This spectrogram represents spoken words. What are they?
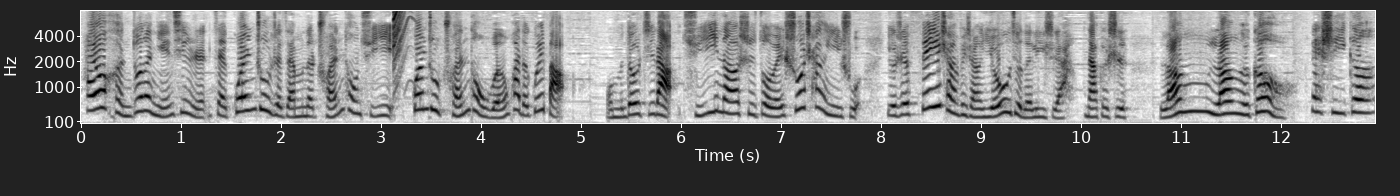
还有很多的年轻人在关注着咱们的传统曲艺，关注传统文化的瑰宝。我们都知道，曲艺呢是作为说唱艺术，有着非常非常悠久的历史啊，那可是 long long ago。那是一个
